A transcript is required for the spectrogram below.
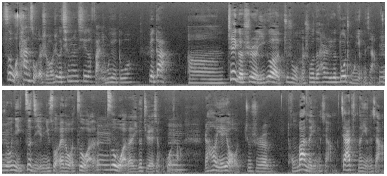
自我探索的时候，这个青春期的反应会越多越大。嗯，这个是一个，就是我们说的，它是一个多重影响，就是有你自己，你所谓的我自我的、嗯自我的一个觉醒过程，嗯然后也有就是同伴的影响、家庭的影响，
